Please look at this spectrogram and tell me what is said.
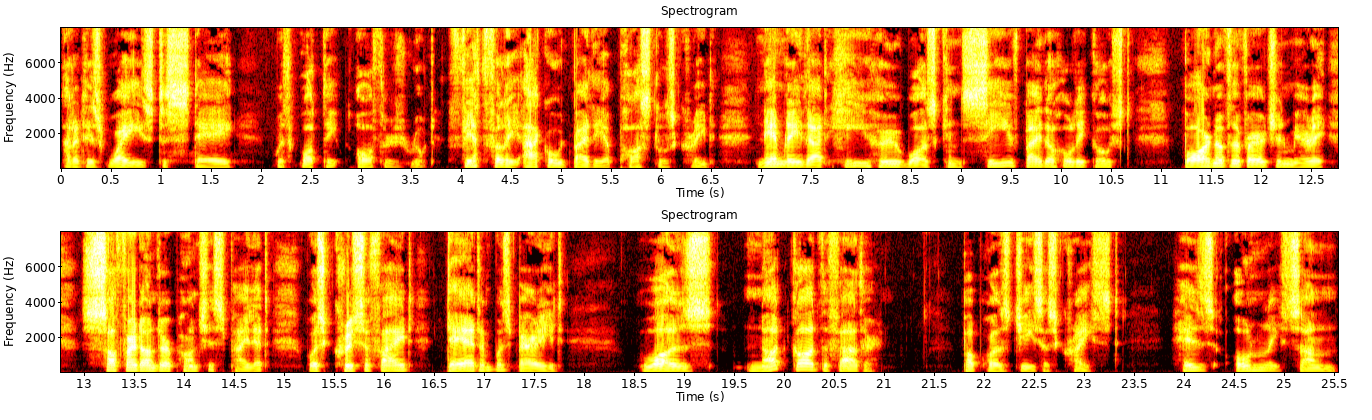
that it is wise to stay with what the authors wrote, faithfully echoed by the Apostles' Creed, namely that he who was conceived by the Holy Ghost, born of the Virgin Mary, suffered under Pontius Pilate, was crucified, dead, and was buried, was not God the Father, but was Jesus Christ, his only Son,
